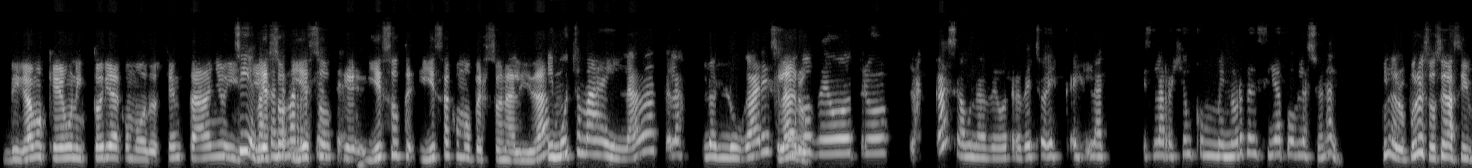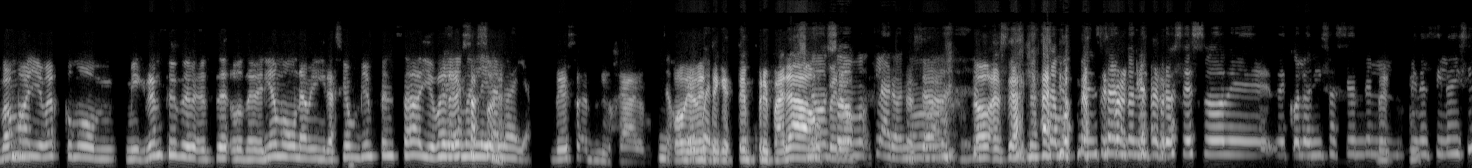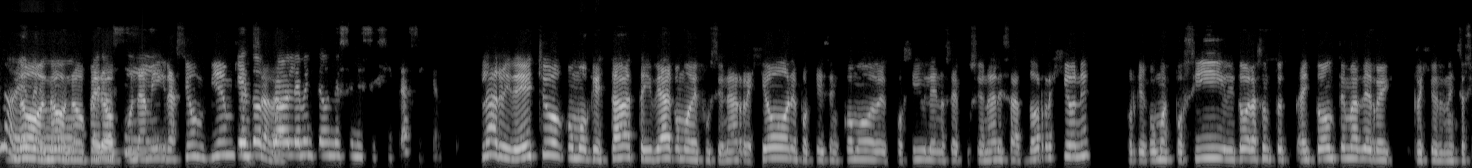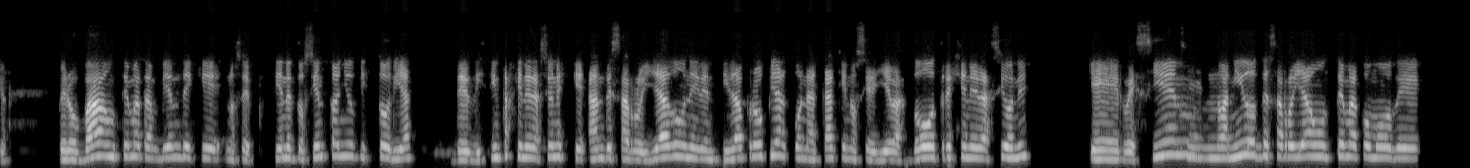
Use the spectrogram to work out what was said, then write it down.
digamos que es una historia como de 80 años, y, Sí, eso, y eso, que, y eso, te- y esa como personalidad, y mucho más aisladas las- los lugares Claro. unos de otros, las casas unas de otras. De hecho, es, es, la, es la región con menor densidad poblacional. Claro, por eso, o sea, si vamos a llevar como migrantes, de- de- o deberíamos una migración bien pensada, llevar a esa zona, de esa, o sea, No, obviamente bueno. que estén preparados, no pero, somos, claro, no, o sea, no, o sea, estamos pensando en el proceso de, de colonización del, De- en el siglo XIX. No, pero, no, no, pero, sí, una migración bien pensada. probablemente donde se necesitase gente. Claro, y de hecho, como que estaba esta idea como de fusionar regiones, porque dicen cómo es posible, no sé, fusionar esas dos regiones, porque cómo es posible y todo el asunto, hay todo un tema de re- regionalización. Pero va a un tema también de que, no sé, tienes 200 años de historia de distintas generaciones que han desarrollado una identidad propia con acá que, no sé, llevas dos o tres generaciones que recién Sí. no han ido desarrollando un tema como de,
